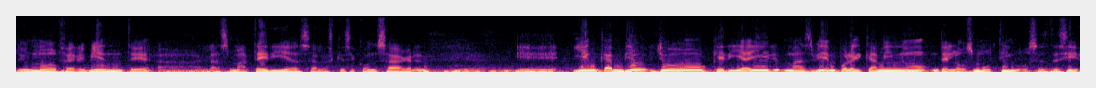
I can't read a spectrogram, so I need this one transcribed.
de un modo ferviente a las materias a las que se consagran. Eh, y en cambio yo quería ir más bien por el camino de los motivos, es decir,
